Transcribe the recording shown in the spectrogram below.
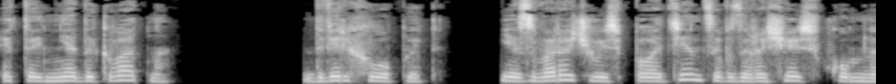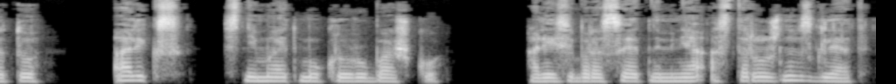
Это неадекватно. Дверь хлопает. Я заворачиваюсь в полотенце возвращаюсь в комнату. Алекс снимает мокрую рубашку. Олеся бросает на меня осторожный взгляд.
